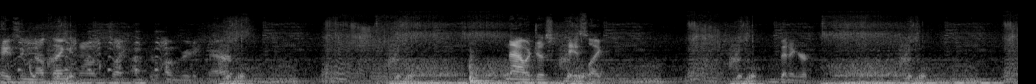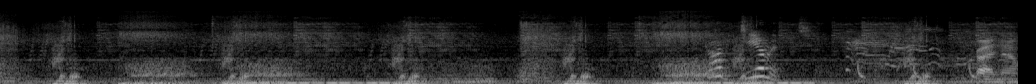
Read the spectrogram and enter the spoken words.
tasting nothing, and I was like, I'm too hungry to care. Now it just tastes like vinegar. God damn it! Try it now.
